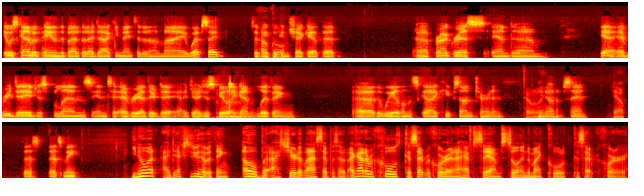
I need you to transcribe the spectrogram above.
it was kind of a pain in the butt, but I documented it on my website so Oh, people cool. can check out that uh, progress. And um, yeah, every day just blends into every other day. I, I just feel Mhm. like I'm living. Uh, the wheel in the sky keeps on turning. Totally. You know what I'm saying? Yep. That's that's me. You know what? I actually do have a thing. Oh, but I shared it last episode. I got a cool cassette recorder, and I have to say, I'm still into my cool cassette recorder.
